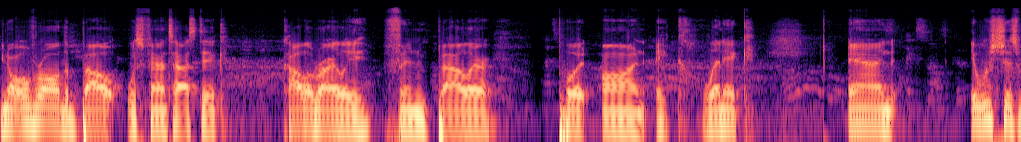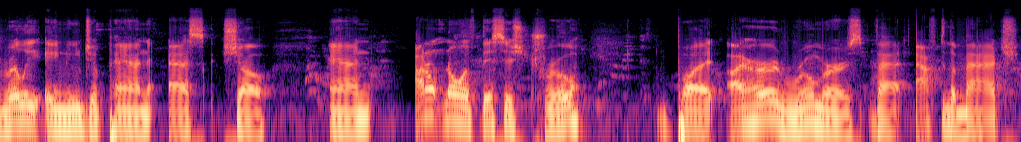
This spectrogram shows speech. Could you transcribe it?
you know, overall the bout was fantastic. Kyle O'Reilly, Finn Balor put on a clinic. And it was just really a New Japan esque show. And I don't know if this is true, but I heard rumors that after the match,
